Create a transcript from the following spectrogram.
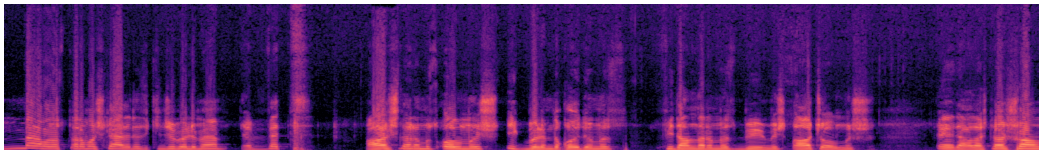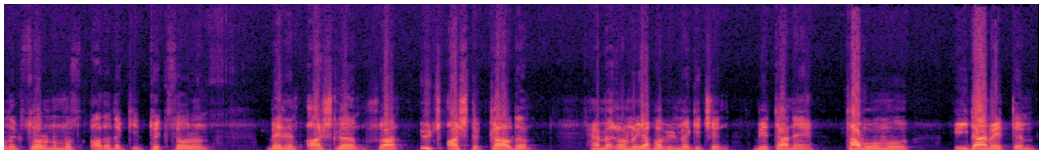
Merhaba dostlarım hoş geldiniz ikinci bölüme. Evet ağaçlarımız olmuş. İlk bölümde koyduğumuz fidanlarımız büyümüş ağaç olmuş. Evet arkadaşlar şu anlık sorunumuz adadaki tek sorun benim açlığım. Şu an 3 açlık kaldı. Hemen onu yapabilmek için bir tane tavuğumu idam ettim.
